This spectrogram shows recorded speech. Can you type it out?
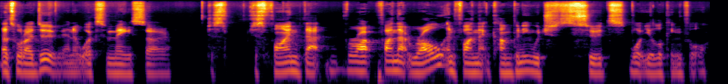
that's what I do and it works for me. So just just find that right find that role and find that company which suits what you're looking for.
